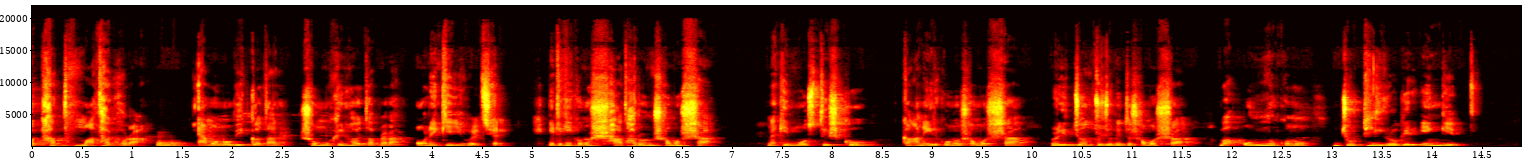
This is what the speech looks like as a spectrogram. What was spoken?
হঠাৎ মাথা ঘোরা এমন অভিজ্ঞতার সম্মুখীন হয়তো আপনারা অনেকেই হয়েছেন। এটা কি কোনো সাধারণ সমস্যা? নাকি মস্তিষ্ক, কানের কোনো সমস্যা, হৃদযন্ত্রজনিত সমস্যা বা অন্য কোনো জটিল রোগের ইঙ্গিত?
